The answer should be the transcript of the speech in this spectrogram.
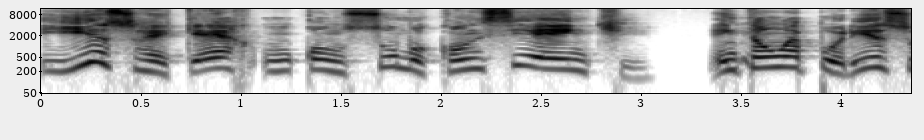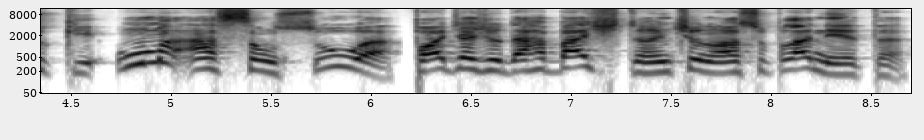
E isso requer um consumo consciente. Então, é por isso que uma ação sua pode ajudar bastante o nosso planeta.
